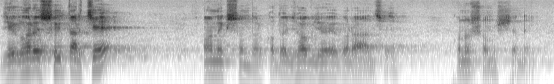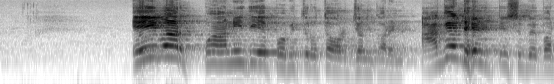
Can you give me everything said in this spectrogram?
যে ঘরে শুই তার চেয়ে অনেক সুন্দর। কত ঝকঝকে করা আছে, কোনো সমস্যা নেই। এইবার পানি দিয়ে পবিত্রতা অর্জন করেন। আগে ঢেল টিস্যু পেপার,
